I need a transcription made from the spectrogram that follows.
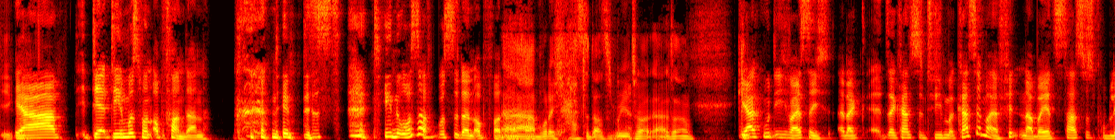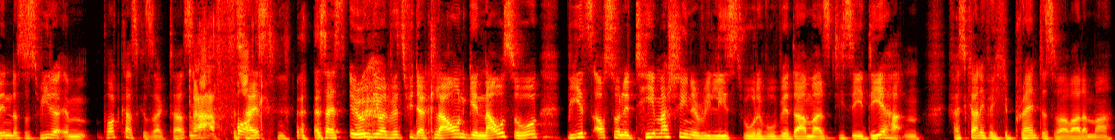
Ja, der, den muss man opfern dann. den, das, den O-Saft musst du dann opfern. Ah. Bruder, ich hasse das Real Talk, Alter. Ja, gut, ich weiß nicht. Da, da kannst du natürlich mal, kannst ja mal erfinden, aber jetzt hast du das Problem, dass du es wieder im Podcast gesagt hast. Ah, Das fuck. heißt, das heißt, irgendjemand wird es wieder klauen, genauso wie jetzt auch so eine Teemaschine released wurde, wo wir damals diese Idee hatten. Ich weiß gar nicht, welche Brand das war, warte mal.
